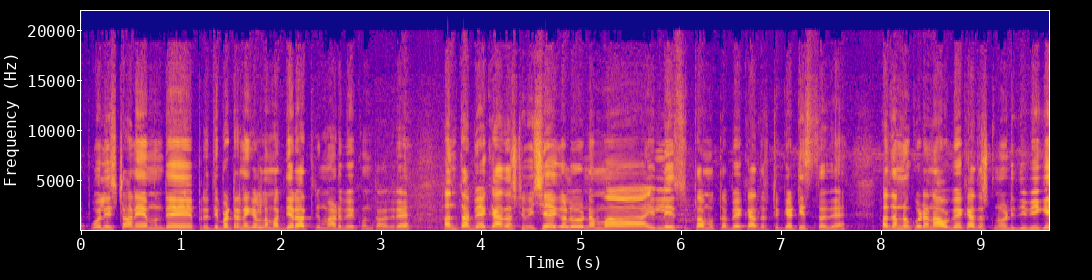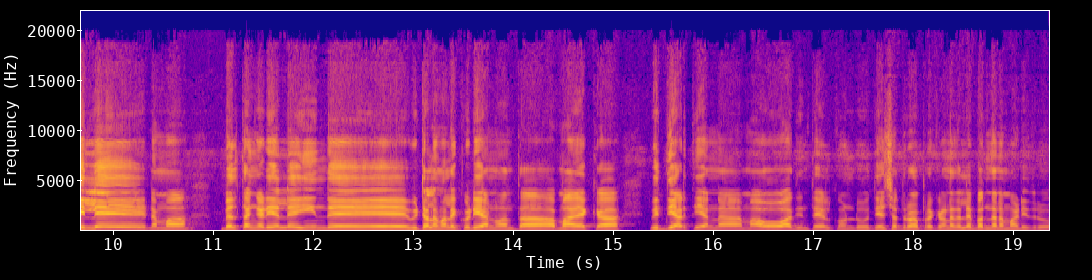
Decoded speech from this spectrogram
ಪೊಲೀಸ್ ಠಾಣೆಯ ಮುಂದೆ ಪ್ರತಿಭಟನೆಗಳನ್ನ ಮಧ್ಯರಾತ್ರಿ ಮಾಡಬೇಕು ಅಂತಾದರೆ ಅಂಥ ಬೇಕಾದಷ್ಟು ವಿಷಯಗಳು ನಮ್ಮ ಇಲ್ಲಿ ಸುತ್ತಮುತ್ತ ಬೇಕಾದಷ್ಟು ಘಟಿಸ್ತದೆ. ಅದನ್ನು ಕೂಡ ನಾವು ಬೇಕಾದಷ್ಟು ನೋಡಿದ್ದೀವಿ. ಈಗ ಇಲ್ಲೇ ನಮ್ಮ ಬೆಳ್ತಂಗಡಿಯಲ್ಲೇ ಈ ಹಿಂದೆ ವಿಠಲ ಮಲೆಕುಡಿ ಅನ್ನುವಂಥ ಅಮಾಯಕ ವಿದ್ಯಾರ್ಥಿಯನ್ನು ಮಾವೋವಾದಿ ಅಂತ ಹೇಳ್ಕೊಂಡು ದೇಶದ್ರೋಹ ಪ್ರಕರಣದಲ್ಲೇ ಬಂಧನ ಮಾಡಿದರು.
